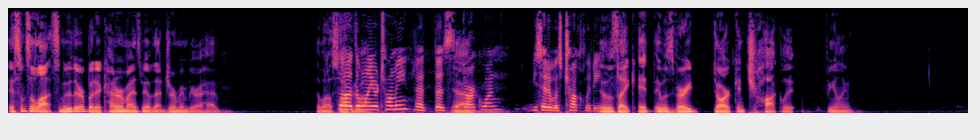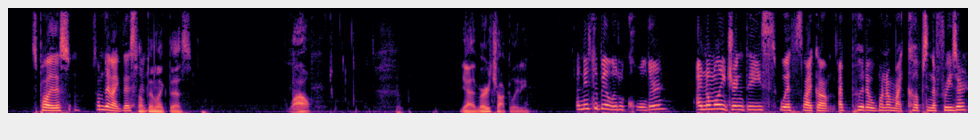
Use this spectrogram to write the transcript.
This one's a lot smoother, but it kind of reminds me of that German beer I had. The one I was So the about. one you were telling me that that's Yeah. the dark one. You said it was chocolatey. it was like it. It was very dark and chocolate feeling, it's probably this something like this. then. something like this. Wow. Yeah, very chocolatey. It needs to be a little colder. I normally drink these with like um I put a, one of my cups in the freezer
